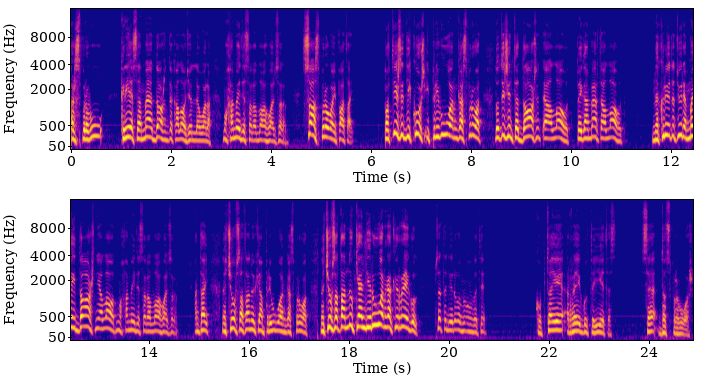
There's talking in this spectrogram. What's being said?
është sprovu krijesa më e dashur tek Allahu xhel-le ue ala, Muhammedi sallallahu alejhi ue selam. Sa sprova i pat ai? Po të ishte dikush i privuar nga sprovat, do të ishin të dashtit e Allahut, pejgamberët e Allahut, Në krye të tyre më i dashuri i Allahut Muhamedi sallallahu alaihi wasallam. Andaj, në qoftë se ata nuk janë privuar nga sprovat, në qoftë se ata nuk janë liruar nga ky rregull, pse të lirohemi unë dhe ti? Kuptoje rregull të jetës se do të sprovohesh,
